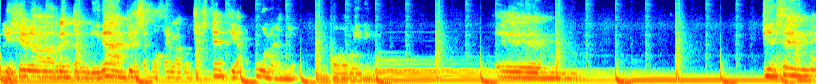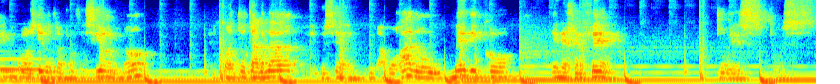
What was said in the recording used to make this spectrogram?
ligera rentabilidad, empieza a coger la consistencia, un año como mínimo. Em, piensa en, cualquier otra profesión, ¿no? ¿Cuánto tarda, un abogado, un médico en ejercer? Pues, pues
